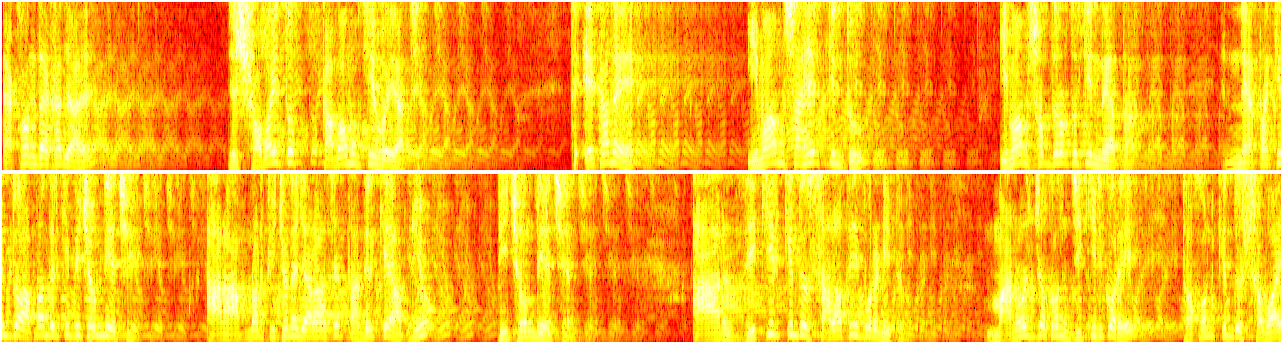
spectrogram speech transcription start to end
এখন দেখা যায় যে সবাই তো কাবামুখী হয়ে আছে। এখানে ইমাম সাহেব কিন্তু, ইমাম শব্দের অর্থ কি নেতা? নেতা কিন্তু আপনাদেরকে পিছন দিয়েছে। আর আপনার পিছনে যারা আছে, তাদেরকে আপনিও পিছন দিয়েছেন। আর জিকির কিন্তু সালাতেই পরিণত। মানুষ যখন জিকির করে, তখন কিন্তু সবাই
